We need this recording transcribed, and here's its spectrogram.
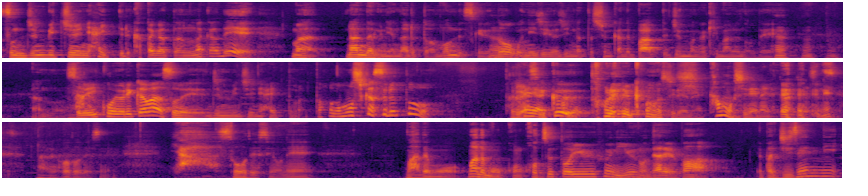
その準備中に入ってる方々の中で、まあ、ランダムにはなるとは思うんですけれど、こう24時になった瞬間でバーって順番が決まるので、うんうんあのそれ以降よりかはそれ準備中に入ってもらった方がもしかすると早く取れるかもしれない。かもしれないって感じですね。なるほどですね。いやーそうですよね。まあでもまあでもこのコツというふうに言うのであればやっぱ事前に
